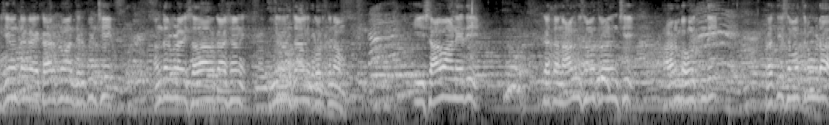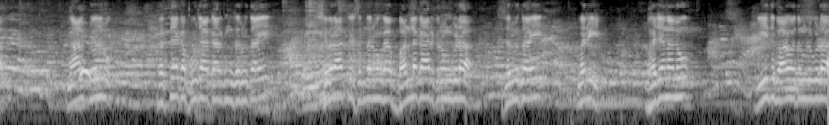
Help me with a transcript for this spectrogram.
విజయవంతంగా ఈ కార్యక్రమాన్ని జరిపించి అందరూ కూడా ఈ సదావకాశాన్ని వినియోగించాలని కోరుతున్నాం ఈ సేవ అనేది గత నాలుగు సంవత్సరాల నుంచి ఆరంభమవుతుంది. ప్రతి సంవత్సరం కూడా నాలుగు రోజులు ప్రత్యేక పూజా కార్యక్రమం జరుగుతాయి. శివరాత్రి సందర్భంగా బండ్ల కార్యక్రమం కూడా జరుగుతాయి. మరి భజనలు వీధి భాగవతములు కూడా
